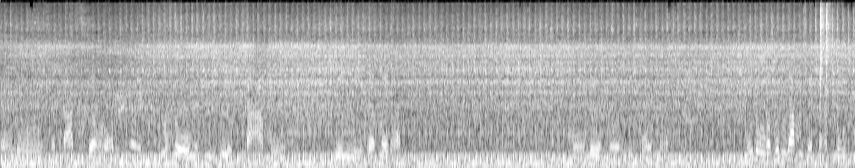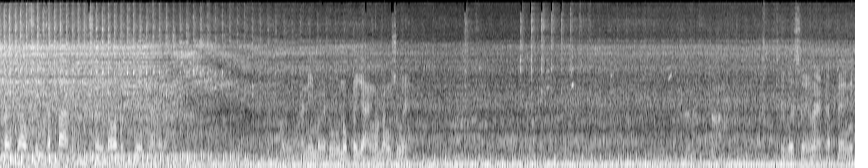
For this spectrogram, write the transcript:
ยังมีสตาร์ทเครื่องรถโอ้โหมันหลุดตามือวิ่งหนีแทบไม่ทันมือเลื่อนโดนที่โคนนะครับนี่ลุงก็เพิ่งย่ำเสร็จนะครับลุงกำลังจะเอาขึ้นกลับบ้านใส่ล้อเหล็กเดินทางแล้วี้มาดูนกกระยางกำลังสวย ถือว่าสวยมากครับแปลงนี้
